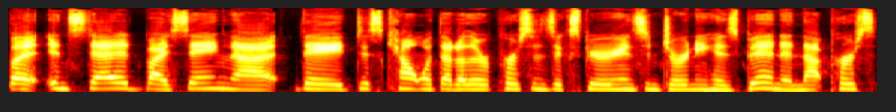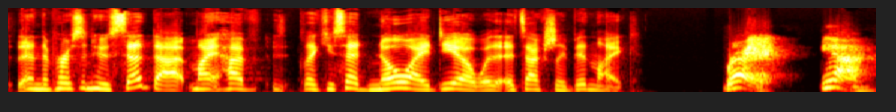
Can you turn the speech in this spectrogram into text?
But instead by saying that, they discount what that other person's experience and journey has been and that person and the person who said that might have like you said no idea what it's actually been like. Right. Yeah.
